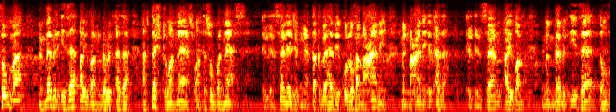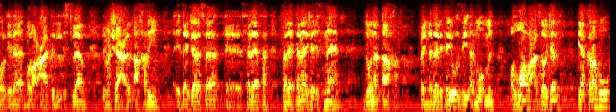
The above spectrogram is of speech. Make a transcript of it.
ثم من باب الايذاء أيضا من باب الأذى أن تشتم الناس وأن تسب الناس. الإنسان يجب أن يعتقد هذه كلها معاني من معاني الأذى. الإنسان أيضا من باب الإيذاء ينظر إلى مراعاة الإسلام لمشاعر الآخرين. إذا جلس آه، ثلاثة فلا يتناجى اثنان دون الآخر. فإن ذلك يؤذي المؤمن. والله عز وجل يكره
